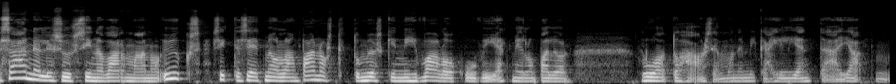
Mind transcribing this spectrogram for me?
Säännöllisyys siinä varmaan on yksi. Sitten se, että me ollaan panostettu myöskin niihin valokuviin, että meillä on paljon, luontohan on semmoinen, mikä hiljentää ja mm,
